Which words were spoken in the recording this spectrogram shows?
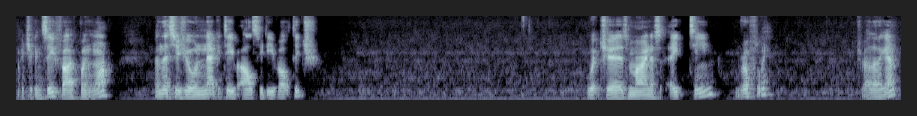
which you can see, 5.1. And this is your negative LCD voltage, which is minus 18, roughly. Try that again.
